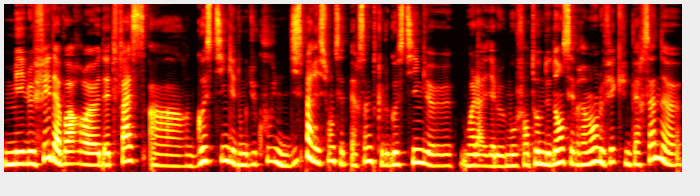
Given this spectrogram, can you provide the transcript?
Mais le fait d'avoir, euh, d'être face à un ghosting, et donc du coup une disparition de cette personne, parce que le ghosting, euh, voilà, il y a le mot fantôme dedans, c'est vraiment le fait qu'une personne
